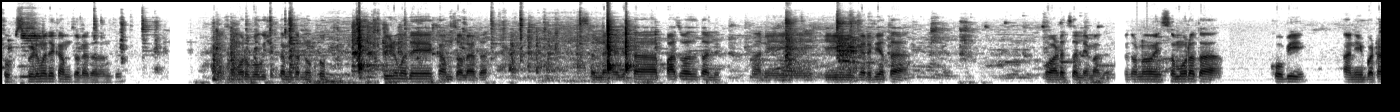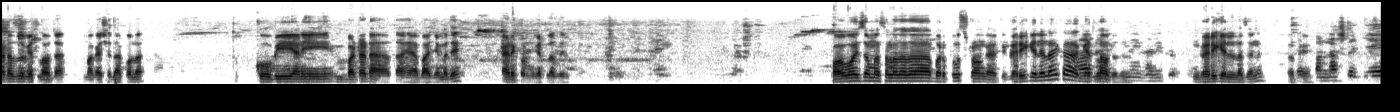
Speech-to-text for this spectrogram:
खूप स्पीडमध्ये काम चालू आहे आता तुमचं समोर बघू शकता मित्रांनो खूप स्पीडमध्ये काम चालू आहे आता. संध्याकाळी आता पाच वाजत आले आणि ही गर्दी आता वाढत चालली आहे मागं. मित्रांनो समोर आता कोबी आणि बटाटा जो घेतला होता मागाशी दाखवला कोबी आणि बटाटा आता ह्या भाजीमध्ये ॲड करून घेतला जाईल. पावभाजीचा मसाला दादा भरपूर स्ट्रॉंग आहे. घरी केलेला आहे का घेतला होता घरी- तुम्ही? घरी केलेलाच आहे ना? ओके पन्नास टक्के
